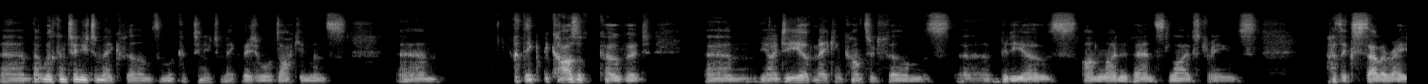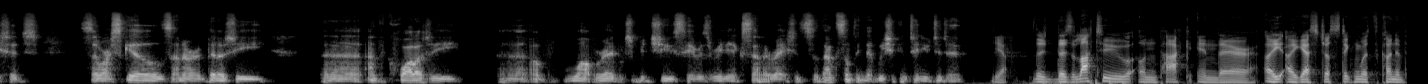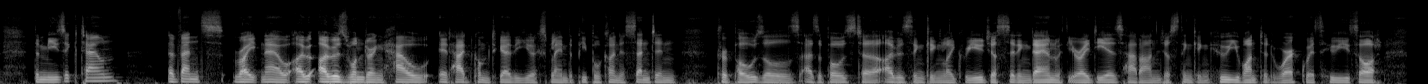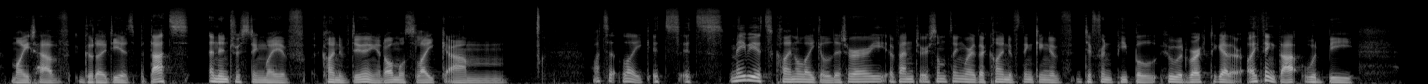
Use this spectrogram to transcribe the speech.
um, that will continue to make films and we'll continue to make visual documents. Um, I think because of COVID, um, the idea of making concert films, uh, videos, online events, live streams has accelerated. So our skills and our ability uh, and the quality uh, of what we're able to produce here is really accelerated. So that's something that we should continue to do. Yeah, there's a lot to unpack in there. I, I guess just sticking with kind of the music town events right now, I, I was wondering how it had come together. You explained that people kind of sent in proposals as opposed to, I was thinking, like, were you just sitting down with your ideas hat on, just thinking who you wanted to work with, who you thought might have good ideas? But that's an interesting way of kind of doing it, almost like, um, what's it like? It's it's maybe it's kind of like a literary event or something where they're kind of thinking of different people who would work together. I think that would be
